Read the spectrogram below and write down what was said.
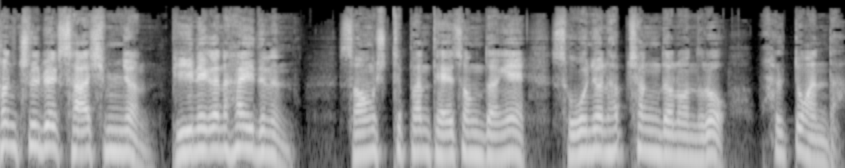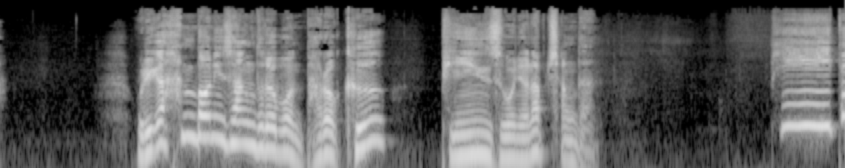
(1740년) 빈에 간 하이든은 성슈테판 대성당의 소년 합창단원으로 활동한다. 우리가 한 번 이상 들어본 바로 그 빈 소년 합창단. 비대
